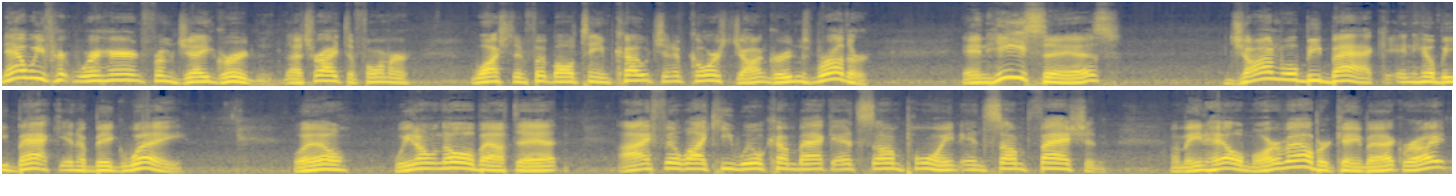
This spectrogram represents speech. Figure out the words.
Now we've heard, we're hearing from Jay Gruden. That's right, the former Washington football team coach, and of course Jon Gruden's brother. And he says Jon will be back, and he'll be back in a big way. Well, we don't know about that. I feel like he will come back at some point in some fashion. I mean, hell, Marv Albert came back, right?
